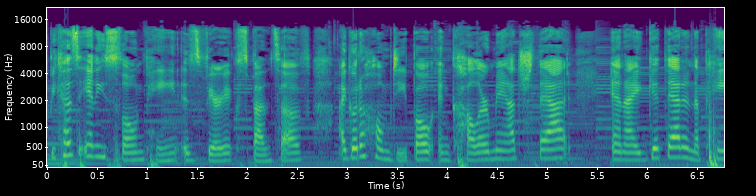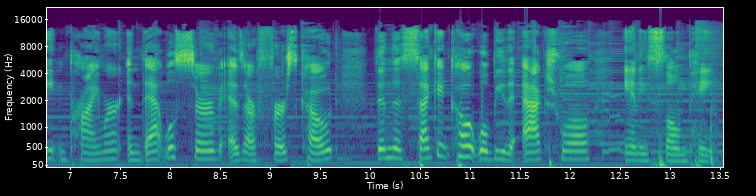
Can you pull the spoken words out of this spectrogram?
Because Annie Sloan paint is very expensive, I go to Home Depot and color match that and I get that in a paint and primer and that will serve as our first coat. Then the second coat will be the actual Annie Sloan paint.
